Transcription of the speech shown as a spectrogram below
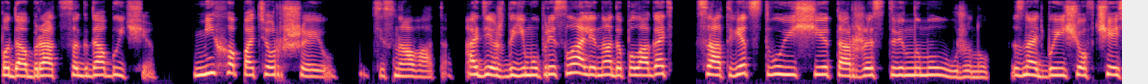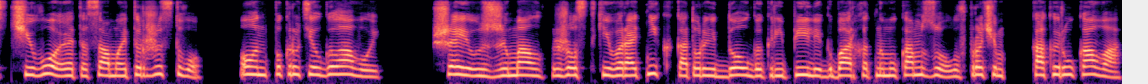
подобраться к добыче. Миха потер шею. Тесновато. Одежды ему прислали, надо полагать, соответствующие торжественному ужину. Знать бы еще в честь чего это самое торжество. Он покрутил головой. Шею сжимал жесткий воротник, который долго крепили к бархатному камзолу, впрочем, как и рукава.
